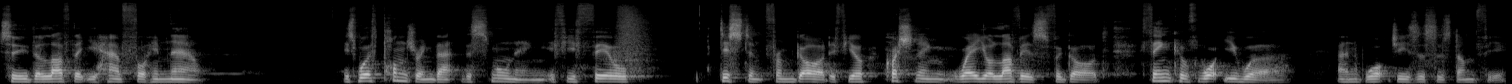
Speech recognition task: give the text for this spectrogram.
to the love that you have for him now. It's worth pondering that this morning if you feel distant from God, if you're questioning where your love is for God. Think of what you were and what Jesus has done for you.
